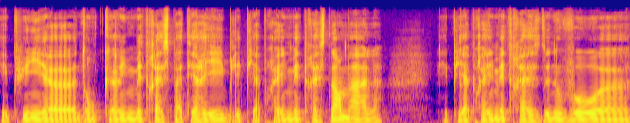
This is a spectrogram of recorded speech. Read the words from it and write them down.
Et puis, euh, donc, une maîtresse pas terrible, et puis après, une maîtresse normale. Et puis après, une maîtresse de nouveau euh,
